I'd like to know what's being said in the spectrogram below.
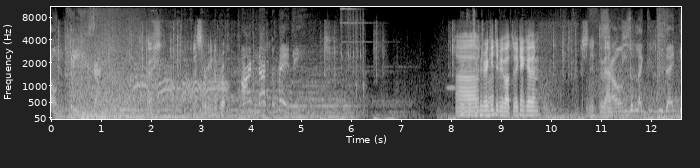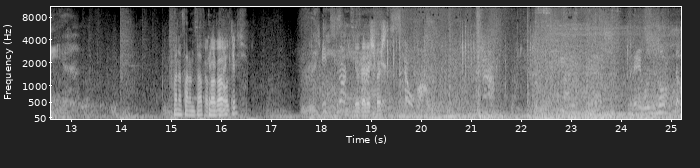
On threes. Okay. Nice arena, bro. I'm not ready. Uh, TP Tricky bot. TP bot, we can kill him. Just need to amp. Sounds like a good idea. Wanna farm top? Go, Can go, you go, connect? ult him. It's not Kill Village first. snowball. They will not know.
